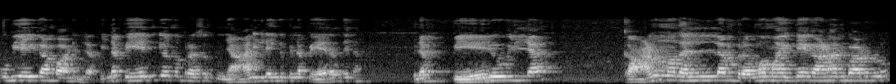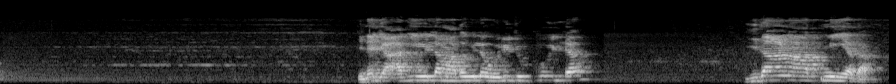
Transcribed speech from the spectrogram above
ഉപയോഗിക്കാൻ പാടില്ല. പിന്നെ പേരിന്റെ ഒന്നും പ്രശ്നം ഞാനില്ലെങ്കിൽ പിന്നെ പേരെന്തിനാ? പിന്നെ പേരുമില്ല. കാണുന്നതെല്ലാം ബ്രഹ്മമായിട്ടേ കാണാൻ പാടുള്ളൂ. പിന്നെ ജാതിയുമില്ല മതവുമില്ല ഒരു ചുക്കുമില്ല. ഇതാണ് ആത്മീയത.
